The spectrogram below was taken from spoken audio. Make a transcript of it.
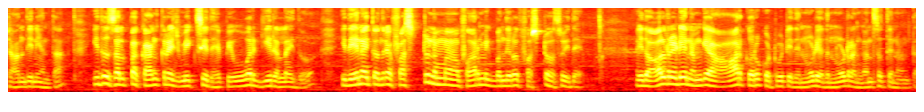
ಚಾಂದಿನಿ ಅಂತ. ಇದು ಸ್ವಲ್ಪ ಕಾಂಕ್ರೇಜ್ ಮಿಕ್ಸ್ ಇದೆ. ಪ್ಯೂವರ್ ಗೀರೆಲ್ಲ ಇದು. ಇದೇನಾಯಿತು ಅಂದರೆ ಫಸ್ಟು ನಮ್ಮ ಫಾರ್ಮಿಗೆ ಬಂದಿರೋದು ಫಸ್ಟು ಹಸು ಇದೆ. ಇದು ಆಲ್ರೆಡಿ ನಮಗೆ ಆರು ಕರು ಕೊಟ್ಬಿಟ್ಟಿದೆ. ನೋಡಿ ಅದನ್ನು ನೋಡ್ರಂಗೆ ಅನಿಸುತ್ತೇನೋ ಅಂತ.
